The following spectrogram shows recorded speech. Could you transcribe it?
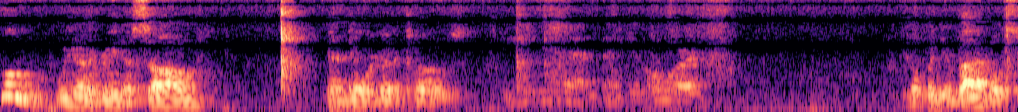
Whew. We're going to read a psalm and then we're going to close. Amen. Thank you, Lord. Open your Bibles.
